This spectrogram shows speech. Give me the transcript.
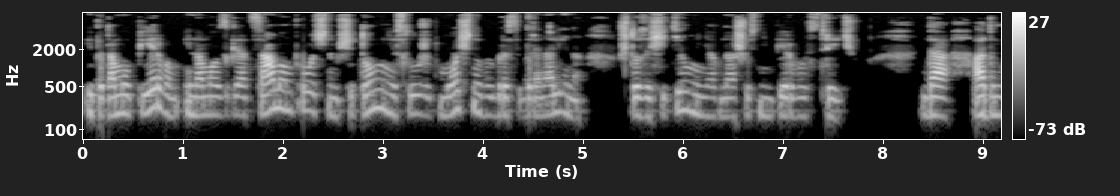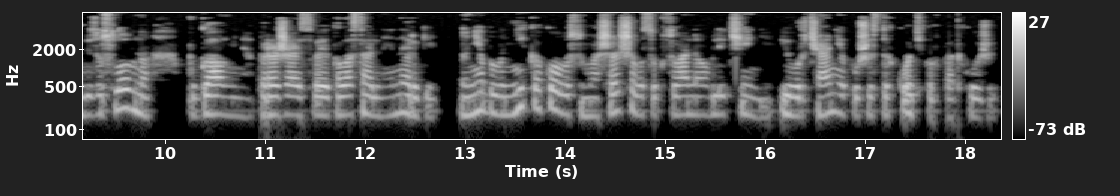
И потому первым и, на мой взгляд, самым прочным щитом мне служит мощный выброс адреналина, что защитил меня в нашу с ним первую встречу. Да, Адам, безусловно, пугал меня, поражая своей колоссальной энергией, но не было никакого сумасшедшего сексуального влечения и урчания пушистых котиков под кожей.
